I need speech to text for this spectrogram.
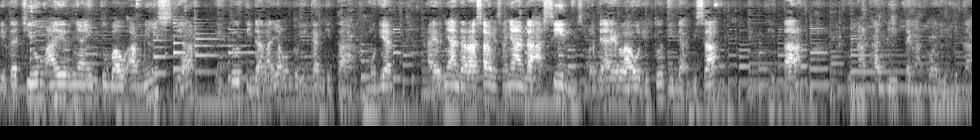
kita cium airnya itu bau amis ya itu tidak layak untuk ikan kita. Kemudian airnya ada rasa misalnya ada asin seperti air laut itu tidak bisa kita gunakan di tank akuarium kita.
